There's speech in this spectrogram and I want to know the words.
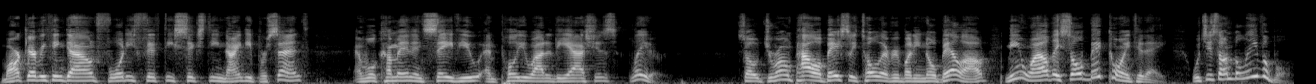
Mark everything down 40, 50, 60, 90%, and we'll come in and save you and pull you out of the ashes later. So Jerome Powell basically told everybody no bailout. Meanwhile, they sold Bitcoin today, which is unbelievable.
